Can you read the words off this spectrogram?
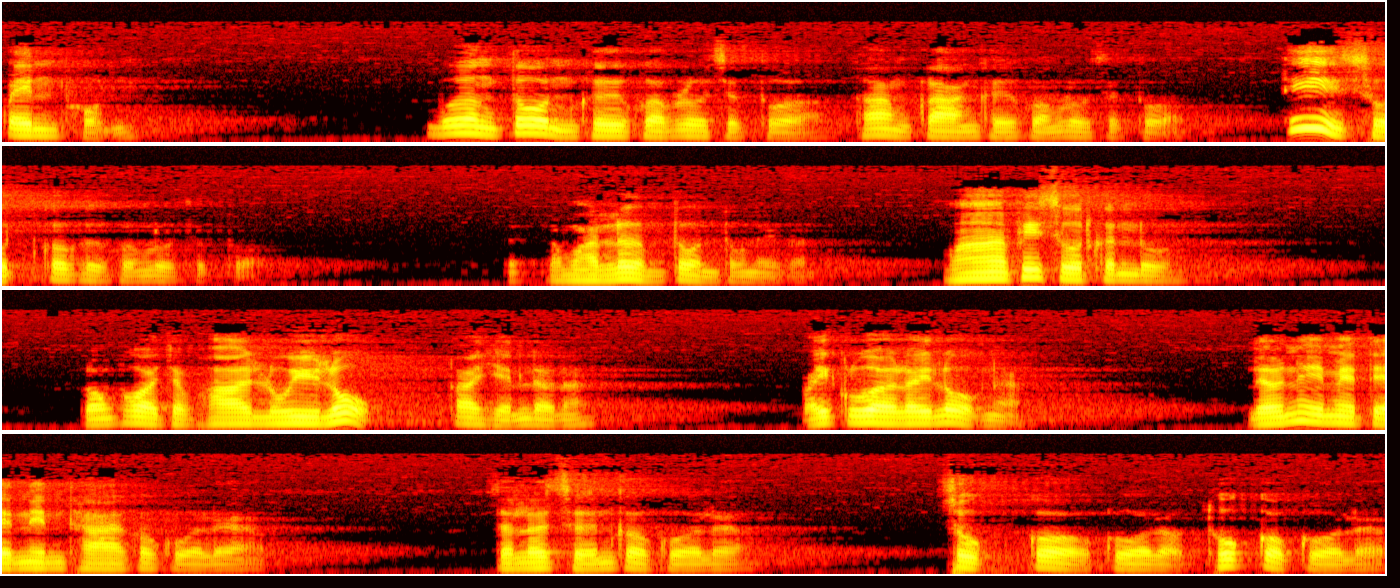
เป็นผล เบื้องต้นคือความรู้สึกตัว ท่ามกลางคือความรู้สึกตัว ที่สุดก็คือความรู้สึกตัว เรามาเริ่มต้นตรงไหนกันมาพิสูจน์กันดูหลวงพ่อจะพาลุยโลก ถ้าเห็นแล้วนะ ไปกลัวอะไรโลกเนี่ยเดี๋ยวนี้ไม่แต่นินทาก็กลัวแล้วสรรเสริญก็กลัวแล้ว สุขก็กลัวแล้ว ทุกข์ก็กลัวแล้ว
